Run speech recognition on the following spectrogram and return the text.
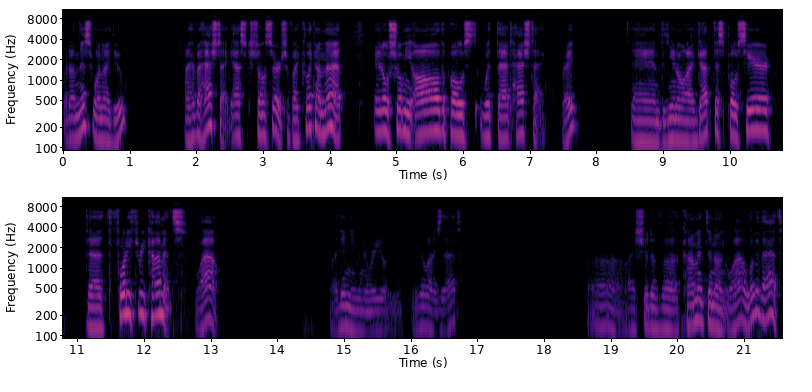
But on this one I do I have a hashtag ask Jean-Serge. If I click on that it'll show me all the posts with that hashtag right? And you know I got this post here the 43 comments. Wow. I didn't even really realize that. Ah, I should have uh, commented on wow look at that.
